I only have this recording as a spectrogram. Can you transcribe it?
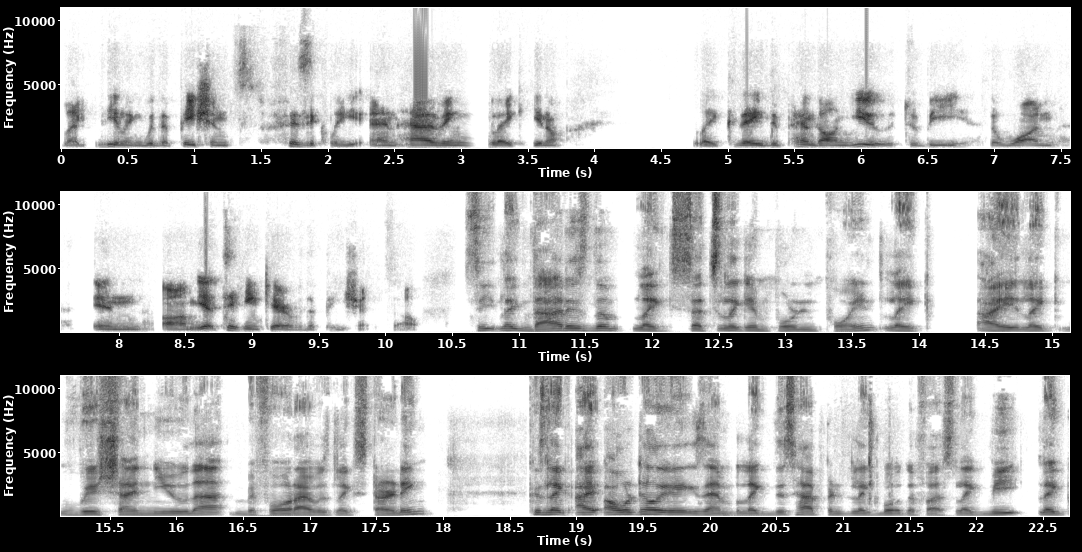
like dealing with the patients physically and having like you know like they depend on you to be the one in um yeah taking care of the patient so See, like that is the like such like important point. Like I like wish I knew that before I was like starting. Cause like I, I will tell you an example. Like this happened like both of us. Like we like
